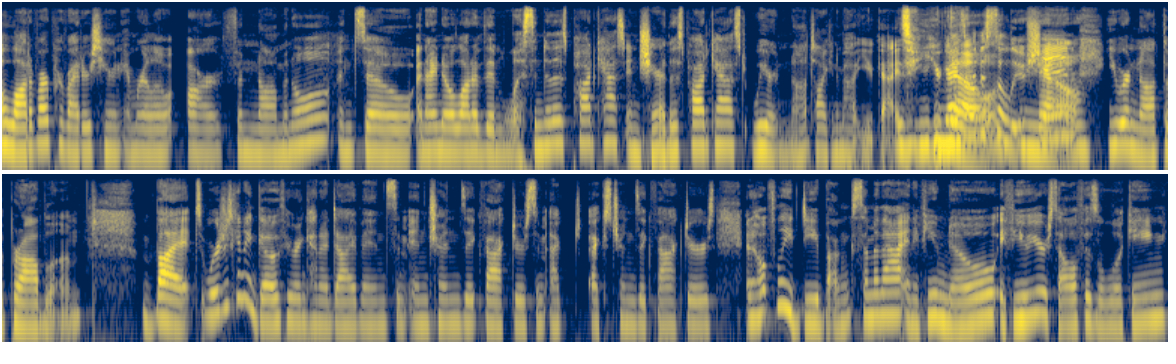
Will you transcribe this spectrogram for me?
a lot of our providers here in Amarillo are phenomenal. And so, and I know a lot of them listen to this podcast and share this podcast. We are not talking about you guys. You guys are the solution. no. You are not the problem. But we're just going to go through and kind of dive in some intrinsic factors, some ex- extrinsic factors, and hopefully debunk some of that. And if you know, if you yourself is looking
